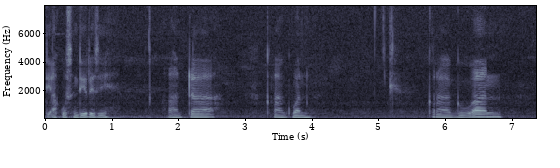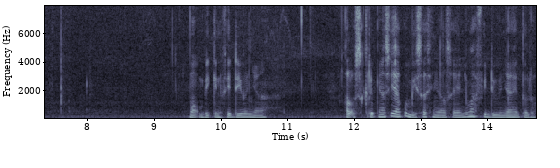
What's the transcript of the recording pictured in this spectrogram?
di aku sendiri sih. Ada keraguan. Keraguan mau bikin videonya. Kalau skripnya sih aku bisa sih nyelesain cuma videonya itu loh.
